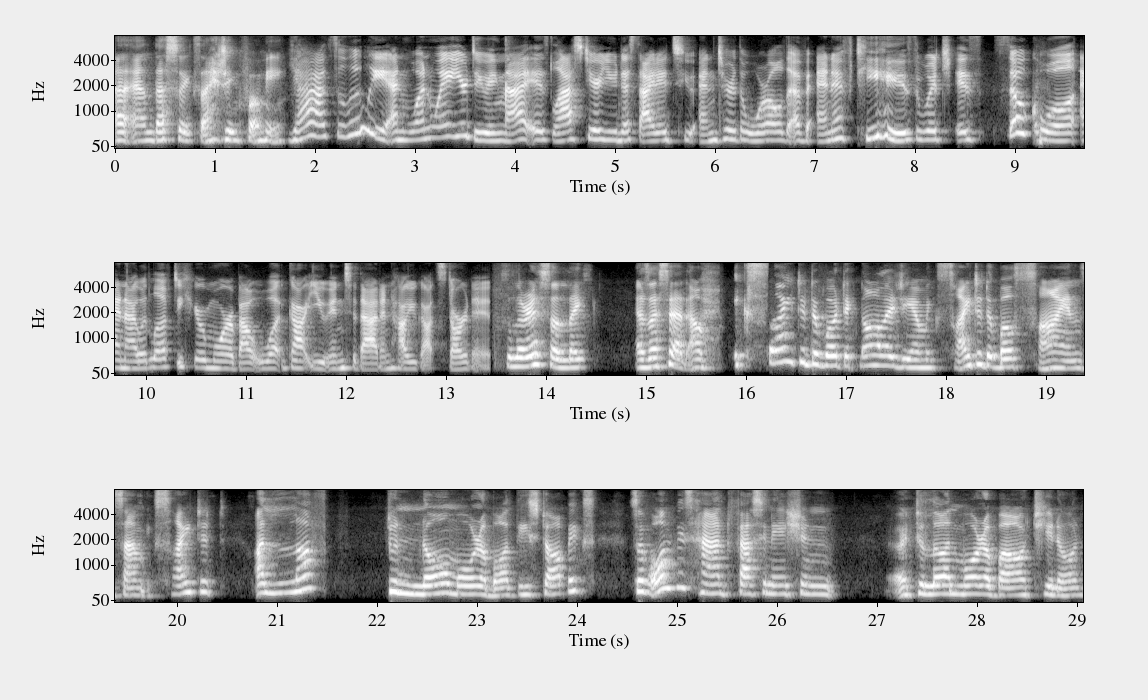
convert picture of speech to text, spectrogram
uh, and that's so exciting for me. Yeah, absolutely. And one way you're doing that is last year you decided to enter the world of NFTs, which is so cool. And I would love to hear more about what got you into that and how you got started. So, Larissa, like, as I said, I'm excited about technology. I'm excited about science. I'm excited. I love to know more about these topics. So, I've always had fascination uh, to learn more about, you know,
